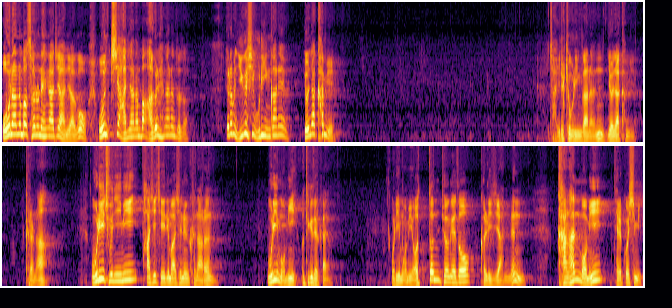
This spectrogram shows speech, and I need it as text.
원하는 바 선은 행하지 아니하고 원치 아니하는 바 악을 행하는도다. 여러분 이것이 우리 인간의 연약함이에요. 자, 이렇게 우리 인간은 연약합니다. 그러나 우리 주님이 다시 재림하시는 그날은 우리 몸이 어떻게 될까요? 우리 몸이 어떤 병에도 걸리지 않는 강한 몸이 될 것입니다.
